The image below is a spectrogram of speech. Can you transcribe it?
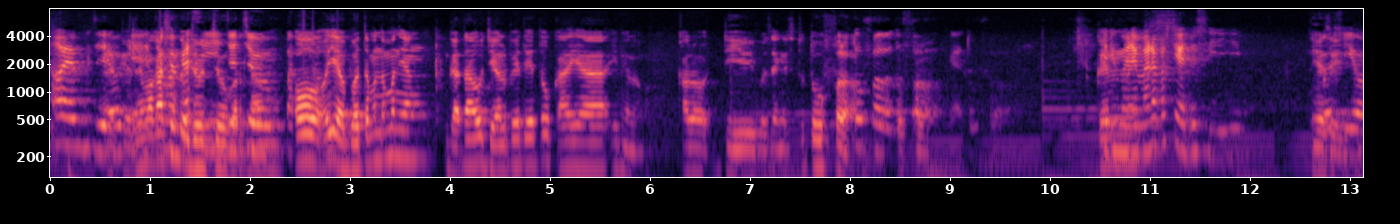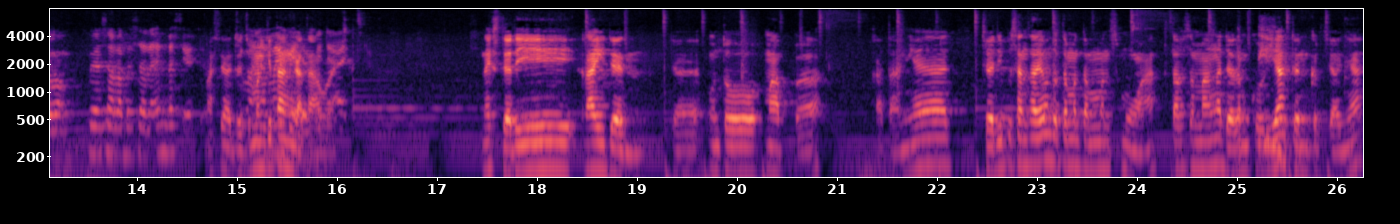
OMG oke Oke, terima kasih untuk Jojo, pertama. part Oh iya, buat teman-teman yang nggak tahu JLPT itu kayak ini loh. Kalau di bahasa Inggris itu TOEFL. TOEFL TOEFL kayak TOEFL Mungkin di mana mana pasti ada sih Iya sih. Basio, bahasa bahasa lain pasti ada Pasti ada, Cuma cuman kita nggak tahu aja. Next dari Raiden Ya, untuk maba katanya jadi pesan saya untuk teman-teman semua tetap semangat dalam kuliah dan kerjanya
